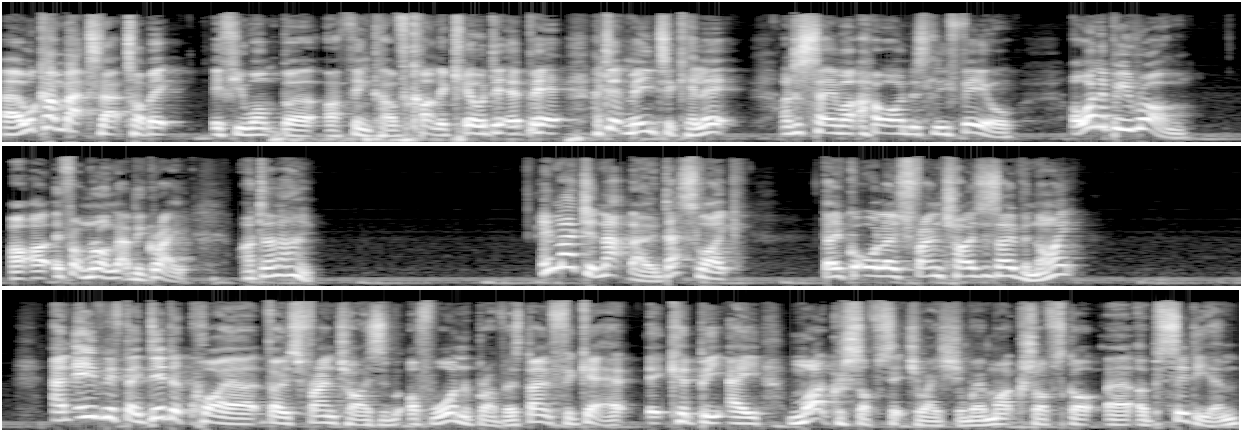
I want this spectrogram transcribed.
Uh, we'll come back to that topic if you want, but I think I've kind of killed it a bit. I didn't mean to kill it. I'm just saying how I honestly feel. I want to be wrong. if I'm wrong, that'd be great. I don't know. Imagine that though. That's like they've got all those franchises overnight. And even if they did acquire those franchises off Warner Brothers, don't forget it could be a Microsoft situation where Microsoft's got uh, Obsidian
